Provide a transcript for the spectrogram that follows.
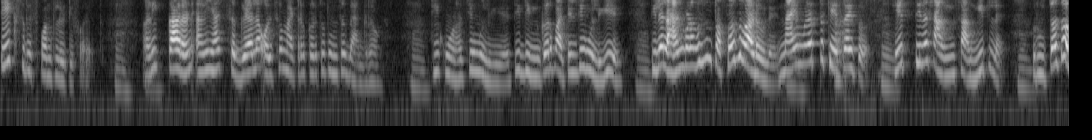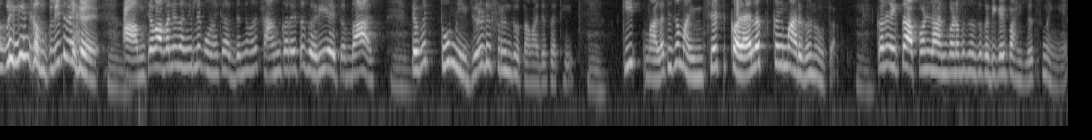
takes responsibility for it. आणि कारण आणि ह्या सगळ्याला ऑल्सो मॅटर करतो तुमचं बॅकग्राऊंड. ती कोणाची मुलगी आहे? ती दिनकर पाटीलची मुलगी आहे. तिला लहानपणापासून तसंच वाढवलंय. नाही मिळत तर खेचायचं. हेच तिला सांग सांगितलंय. ऋताचं अपब्रिंगिंग कंप्लीट वेगळं आहे. आमच्या बाबाने सांगितलं कोणाच्या अध्ययनामध्ये काम करायचं घरी यायचं बास. त्यामुळे तो मेजर डिफरन्स होता माझ्यासाठी. की मला तिचा माइंडसेट कळायलाच काही मार्ग नव्हता. कारण एक तर आपण लहानपणापासून असं कधी काही पाहिलंच नाहीये.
